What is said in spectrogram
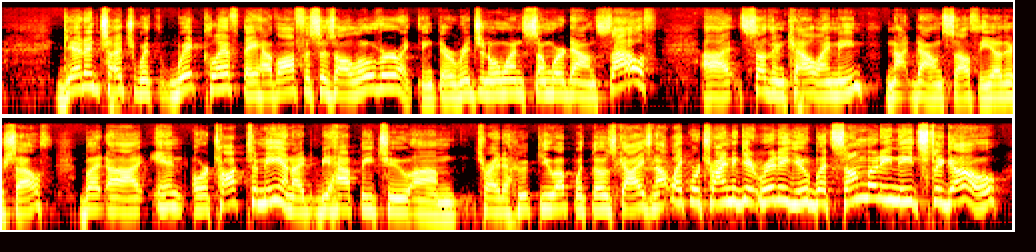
Get in touch with Wycliffe. They have offices all over. I think their original one somewhere down south. Uh, Southern Cal, I mean, not down south, the other south. But uh, in or talk to me, and I'd be happy to um, try to hook you up with those guys. Not like we're trying to get rid of you, but somebody needs to go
